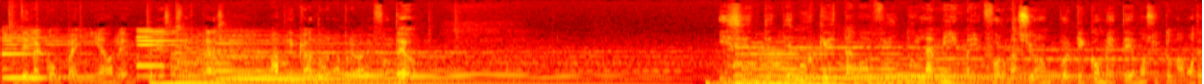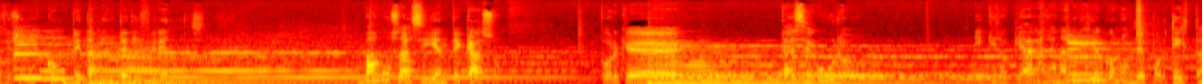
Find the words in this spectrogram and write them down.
de la compañía o la empresa si estás aplicando una prueba de fondeo. Información, ¿por qué cometemos y tomamos decisiones completamente diferentes? Vamos al siguiente caso, porque te aseguro, y quiero que hagas la analogía con un deportista,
